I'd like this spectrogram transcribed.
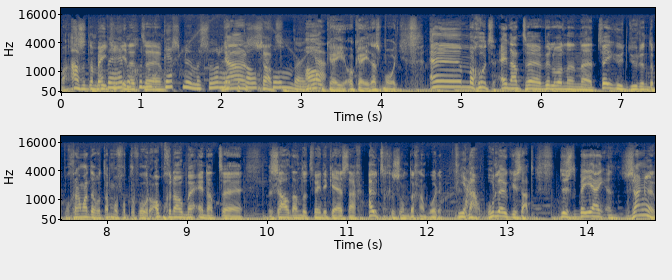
Maar als het een Maar beetje we in hebben het... genoeg eh, kerstnummers hoor, heb ik al zat. gevonden. Oh, ja. Oké, oké, dat is mooi. Eh, maar goed, en dat eh, willen we een twee uur durende programma. Dat wordt allemaal van tevoren opgenomen. En dat zal dan de tweede kerstdag uitgezonden gaan worden. Ja. Nou, hoe leuk is dat? Dus ben jij een zanger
